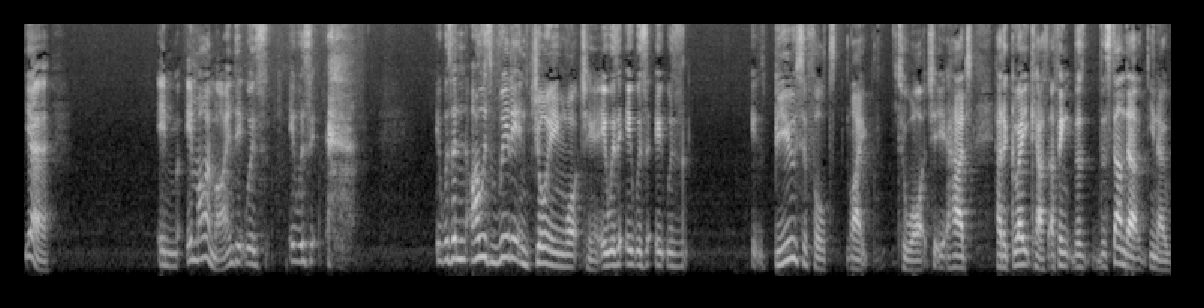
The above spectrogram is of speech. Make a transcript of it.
yeah, in in my mind, it was it was it was an I was really enjoying watching it. It was it was it was it was beautiful, t- like to watch. It had had a great cast. I think the the standout, you know,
